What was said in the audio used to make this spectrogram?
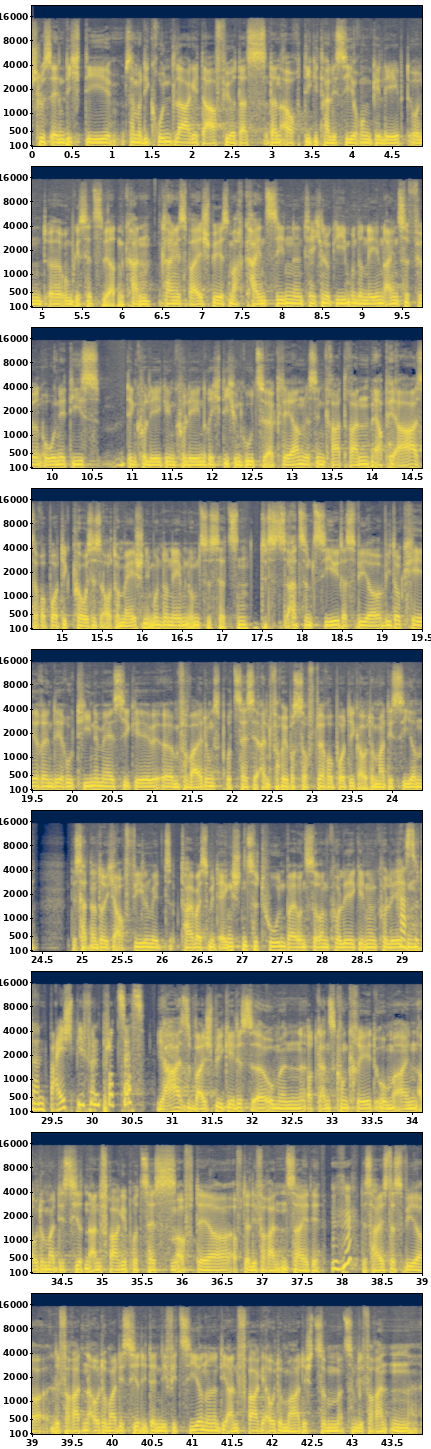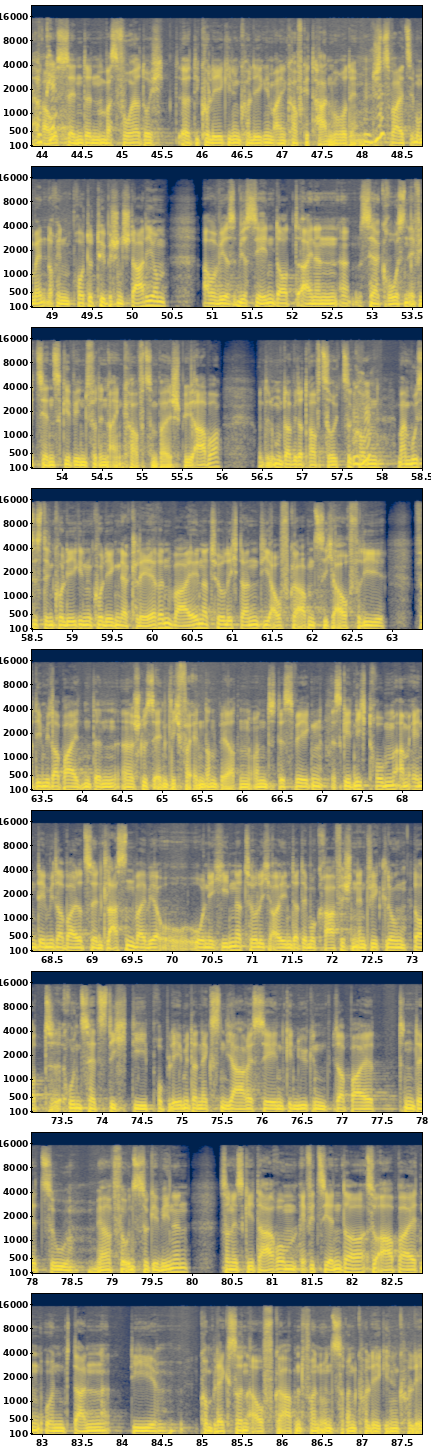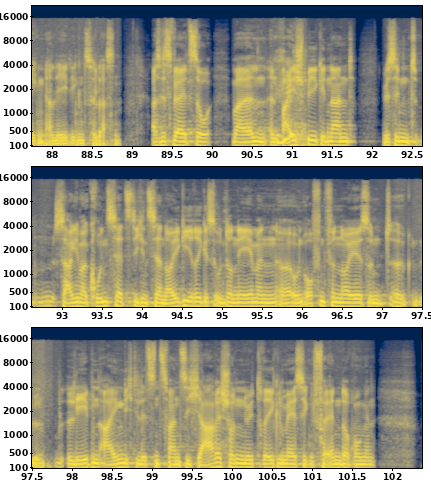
schlussendlich die, sagen wir, die Grundlage dafür, dass dann auch Digitalisierung gelebt und äh, umgesetzt werden kann. Kleines Beispiel, es macht keinen Sinn, eine Technologie im Unternehmen einzuführen, ohne dies den Kolleginnen und Kollegen richtig und gut zu erklären. Wir sind gerade dran, RPA, also Robotic Process Automation im Unternehmen umzusetzen. Das hat zum Ziel, dass wir wiederkehrende, routinemäßige äh, Verwaltungsprozesse einfach über Software-Robotik automatisieren. Das hat natürlich auch viel mit, teilweise mit Ängsten zu tun bei unseren Kolleginnen und Kollegen. Hast du da ein Beispiel für einen Prozess? Ja, also Beispiel geht es äh, um ein, dort ganz konkret um einen automatisierten Anfrageprozess auf der, auf der Lieferantenseite. Mhm. Das heißt, dass wir Lieferanten automatisiert identifizieren und dann die Anfrage automatisch zum, zum Lieferanten heraussenden, okay. was vorher durch äh, die Kolleginnen und Kollegen im Einkauf getan wurde. Mhm. Das ist zwar jetzt im Moment noch in einem prototypischen Stadium, aber wir, wir sehen dort einen äh, sehr großen Effizienzgewinn für den Einkauf. Einkauf zum Beispiel. Aber und um da wieder drauf zurückzukommen, mhm. man muss es den Kolleginnen und Kollegen erklären, weil natürlich dann die Aufgaben sich auch für die, für die Mitarbeitenden äh, schlussendlich verändern werden. Und deswegen, es geht nicht darum, am Ende Mitarbeiter zu entlassen, weil wir ohnehin natürlich auch in der demografischen Entwicklung dort grundsätzlich die Probleme der nächsten Jahre sehen, genügend Mitarbeitende zu, ja, für uns zu gewinnen, sondern es geht darum, effizienter zu arbeiten und dann die komplexeren Aufgaben von unseren Kolleginnen und Kollegen erledigen zu lassen. Also das wäre jetzt so mal ein Beispiel genannt. Wir sind, sage ich mal, grundsätzlich ein sehr neugieriges Unternehmen äh, und offen für Neues und äh, leben eigentlich die letzten 20 Jahre schon mit regelmäßigen Veränderungen.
